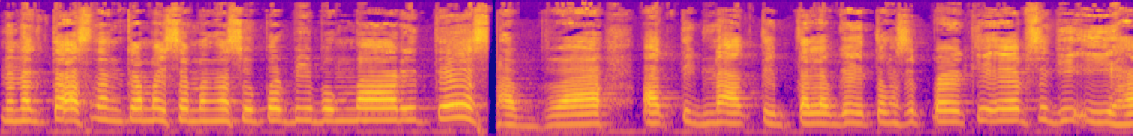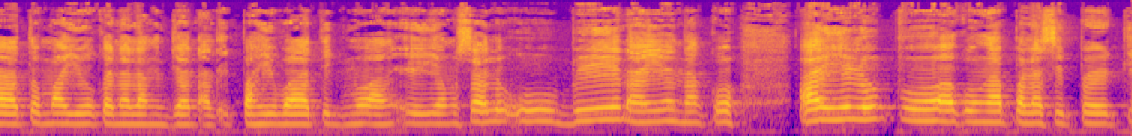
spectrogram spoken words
na nagtaas ng kamay sa mga super bibong marites. Aba, active na active talaga itong si Perky F. Sige iha, tumayo ka na lang dyan at ipahiwatig mo ang iyong saloobin. Ayan ako. Ay, hello po. Ako nga pala si Perky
